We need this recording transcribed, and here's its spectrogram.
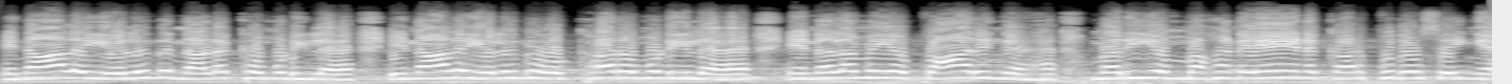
என்னால் எழுந்து நடக்க முடியல. என்னால் எழுந்து உட்கார முடியல. என் நிலைமையை பாருங்க. மரியம் மகனே எனக்கு அற்புதம் செய்யுங்க.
